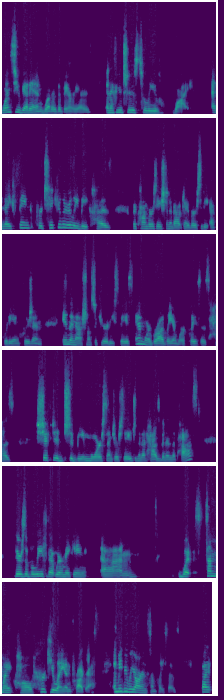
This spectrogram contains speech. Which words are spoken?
Once you get in, what are the barriers? And if you choose to leave, why? And I think, particularly because the conversation about diversity, equity, inclusion in the national security space and more broadly in workplaces has shifted to be more center stage than it has been in the past. There's a belief that we're making um, what some might call Herculean progress. And maybe we are in some places. But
